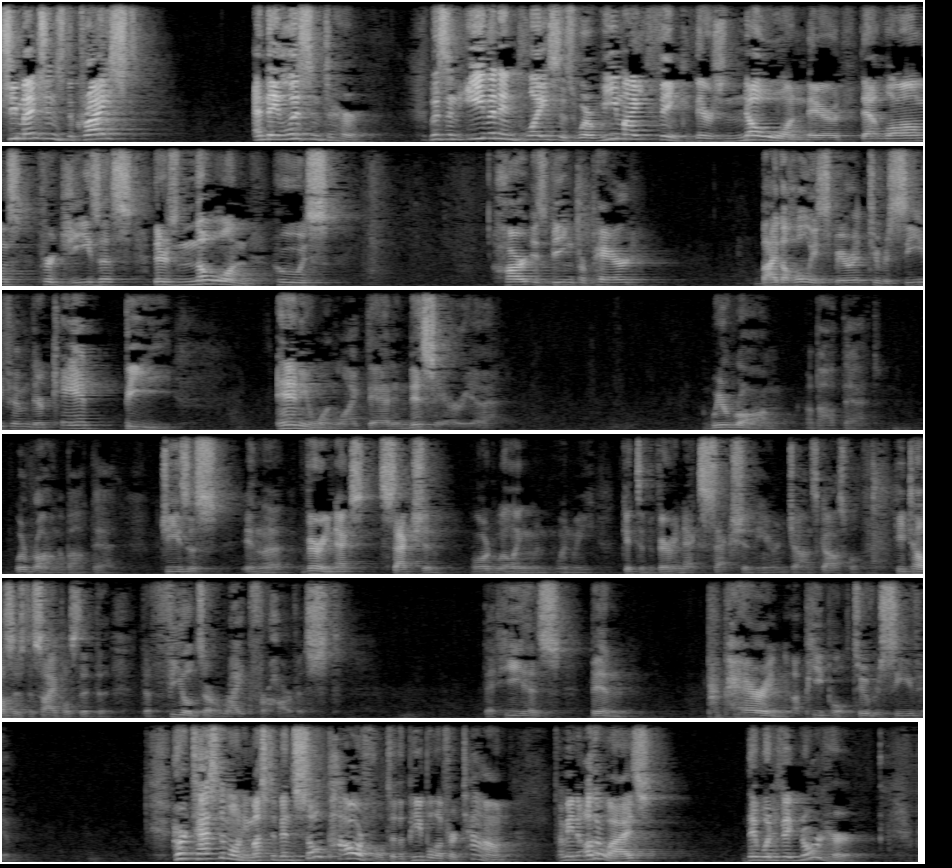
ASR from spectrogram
She mentions the Christ, and they listen to her. Listen, even in places where we might think there's no one there that longs for Jesus, there's no one whose heart is being prepared by the Holy Spirit to receive Him, there can't be anyone like that in this area. We're wrong about that. We're wrong about that. Jesus, in the very next section, Lord willing, when, when we get to the very next section here in John's Gospel, he tells his disciples that the, the fields are ripe for harvest, that he has been preparing a people to receive him. Her testimony must have been so powerful to the people of her town. I mean, otherwise, they would have ignored her.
